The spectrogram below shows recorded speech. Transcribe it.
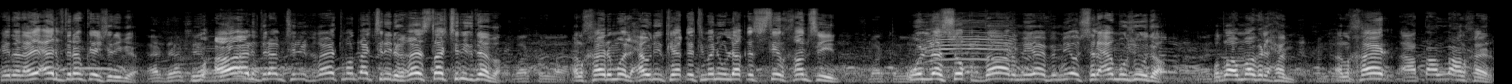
كاين 1000 درهم كيشري بها. 1000 درهم آه 1000 درهم تشري لك غير 18 تشري لك غير 16 تشري لك دابا. تبارك الله. الخير مول. حاولي كيعطي 80 ولا كي 60 50 تبارك الله. ولا سوق الدار 100% والسلعه موجودة. اللهم لك الحمد. الخير أعطى الله الخير.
